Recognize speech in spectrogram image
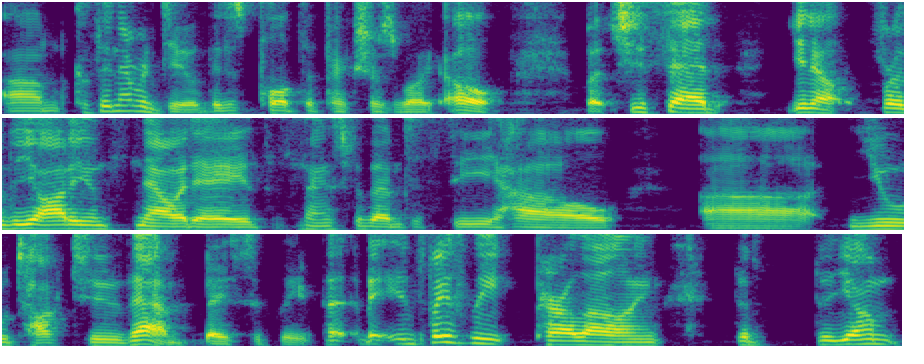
because they never do. They just pull up the pictures. We're like, oh, but she said, you know, for the audience nowadays, it's nice for them to see how uh, you talk to them, basically. It's basically paralleling the, young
